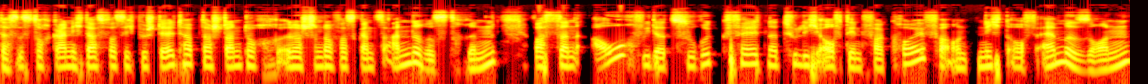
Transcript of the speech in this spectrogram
das ist doch gar nicht das, was ich bestellt habe. Da stand doch, da stand doch was ganz anderes drin, was dann auch wieder zurückfällt fällt natürlich auf den Verkäufer und nicht auf Amazon.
